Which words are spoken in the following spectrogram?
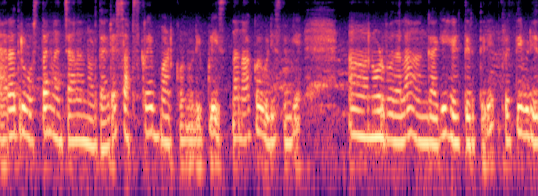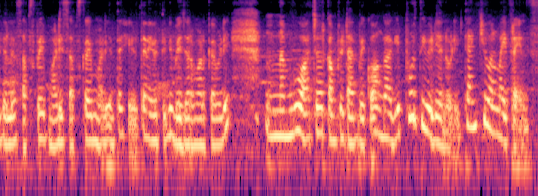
ಯಾರಾದರೂ ಹೊಸ್ದಾಗಿ ನನ್ನ ಚಾನಲ್ ನೋಡ್ತಾ ಇದ್ದರೆ ಸಬ್ಸ್ಕ್ರೈಬ್ ಮಾಡ್ಕೊಂಡು ನೋಡಿ. ಪ್ಲೀಸ್, ನಾನು ಹಾಕೋ ವಿಡಿಯೋಸ್ ನಿಮಗೆ ನೋಡ್ಬೋದಲ್ಲ? ಹಂಗಾಗಿ ಹೇಳ್ತಿರ್ತೀನಿ. ಪ್ರತಿ ವಿಡಿಯೋದಲ್ಲೂ ಸಬ್ಸ್ಕ್ರೈಬ್ ಮಾಡಿ ಸಬ್ಸ್ಕ್ರೈಬ್ ಮಾಡಿ ಅಂತ ಹೇಳ್ತಾನೆ ಇರ್ತೀನಿ. ಬೇಜಾರು ಮಾಡ್ಕೋಬೇಡಿ. ನಮಗೂ ವಾಚ್ ಅವರ್ ಕಂಪ್ಲೀಟ್ ಆಗಬೇಕು. ಹಂಗಾಗಿ ಪೂರ್ತಿ ವಿಡಿಯೋ ನೋಡಿ. Thank you all my friends.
